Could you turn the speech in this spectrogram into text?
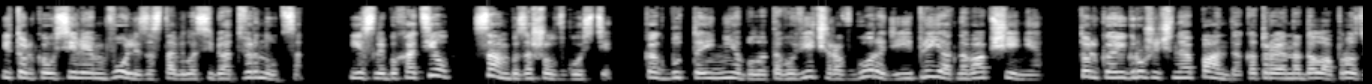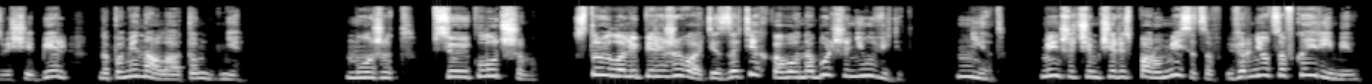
И только усилием воли заставила себя отвернуться. Если бы хотел, сам бы зашел в гости. Как будто и не было того вечера в городе и приятного общения. Только игрушечная панда, которой она дала прозвище Бель, напоминала о том дне. Может, все и к лучшему? Стоило ли переживать из-за тех, кого она больше не увидит? Нет, Меньше чем через пару месяцев вернется в Кайримию,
